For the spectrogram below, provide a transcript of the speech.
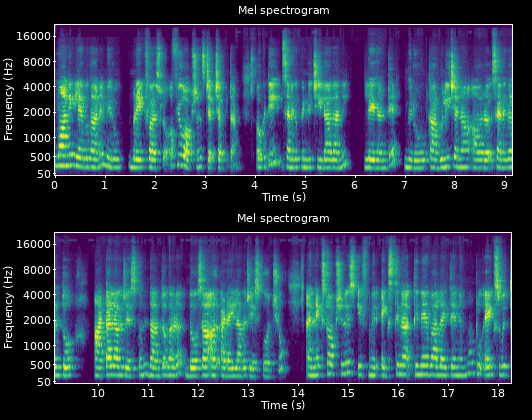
మార్నింగ్ లేవగానే మీరు బ్రేక్ఫాస్ట్లో ఫ్యూ ఆప్షన్స్ చెప్తాను. ఒకటి శనగపిండి చీలా కానీ లేదంటే మీరు కాబులి చెన ఆర్ శనగలతో ఆటా లాగా చేసుకొని దాంతో కూడా దోశ ఆర్ అడై లాగా చేసుకోవచ్చు. And next option is if మీరు ఎగ్స్ తిన తినే వాళ్ళైతేనేమో two eggs with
